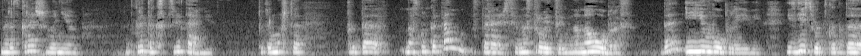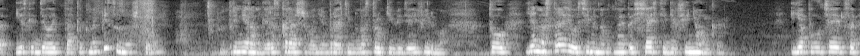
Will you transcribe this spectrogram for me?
на раскрашивание открыток с цветами. Потому что когда, насколько там стараешься настроиться именно на образ, да, и его проявить. И здесь вот, когда, если делать так, как написано, что примером для раскрашивания брать именно строки видеофильма, то я настраиваюсь именно вот на это счастье дельфиненка. И я, получается,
